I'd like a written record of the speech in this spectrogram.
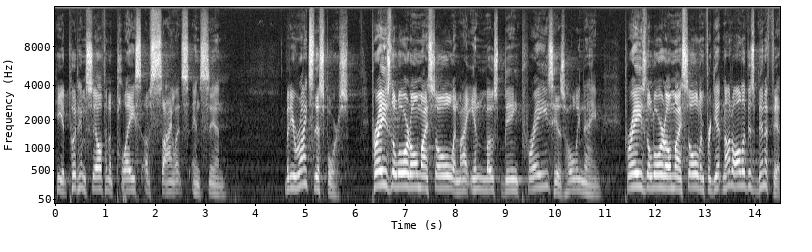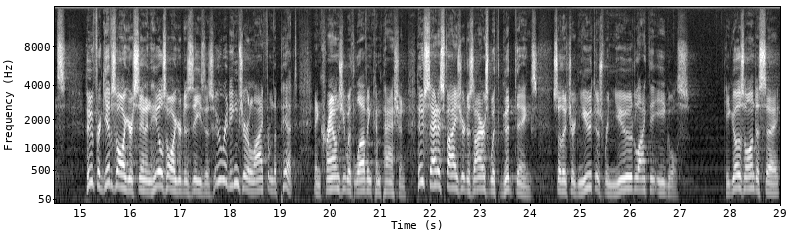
he had put himself in a place of silence and sin. But he writes this for us Praise the Lord, O my soul, and my inmost being. Praise his holy name. Praise the Lord, O my soul, and forget not all of his benefits who forgives all your sin and heals all your diseases? Who redeems your life from the pit and crowns you with love and compassion? Who satisfies your desires with good things so that your youth is renewed like the eagles? He goes on to say,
